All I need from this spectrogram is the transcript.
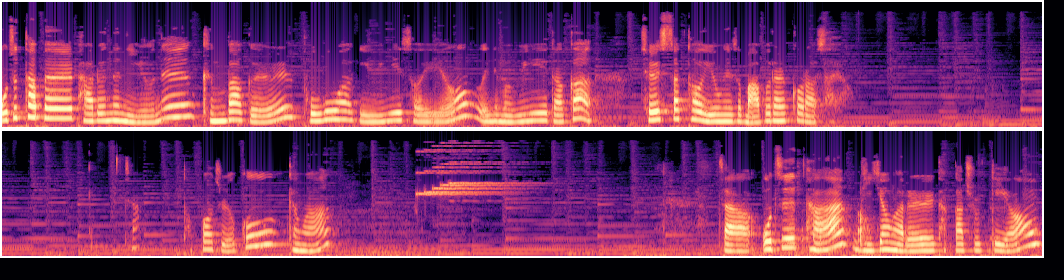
오즈탑을 바르는 이유는 금박을 보호하기 위해서예요. 왜냐면 위에다가 gel starter 이용해서 marble 할 거라서요. 자, 덮어주고 경화. 자, 오즈탑 미경화를 닦아줄게요.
